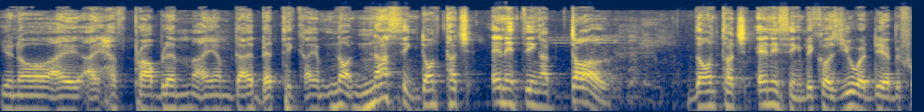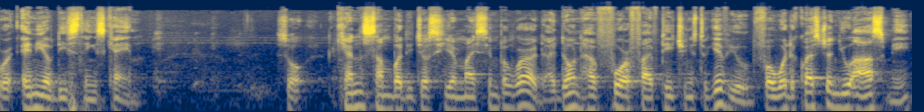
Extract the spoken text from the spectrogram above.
you know, I, I have problem, I am diabetic, I am no nothing. Don't touch anything at all. Don't touch anything because you were there before any of these things came. So, can somebody just hear my simple word? I don't have four or five teachings to give you. For what the question you asked me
